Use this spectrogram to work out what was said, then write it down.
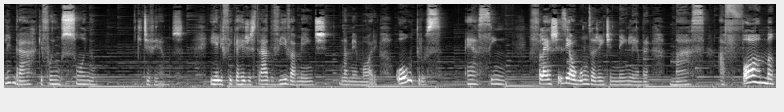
lembrar que foi um sonho que tivemos e ele fica registrado vivamente na memória. Outros é assim flashes e alguns a gente nem lembra, mas a forma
